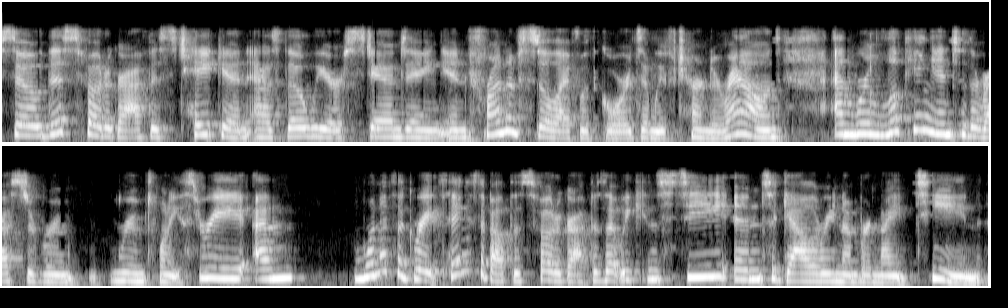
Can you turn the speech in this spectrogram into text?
so this photograph is taken as though we are standing in front of Still Life with Gourds and we've turned around and we're looking into the rest of room room 23 and one of the great things about this photograph is that we can see into gallery number 19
